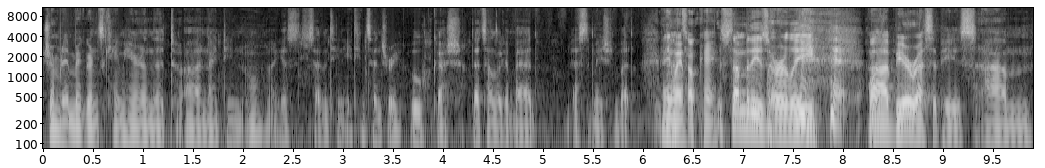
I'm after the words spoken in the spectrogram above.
German immigrants came here in the uh, 19, oh, I guess 17, 18th century. Ooh, gosh, that sounds like a bad estimation, but anyway, That's okay. Some of these early uh, beer recipes, um,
